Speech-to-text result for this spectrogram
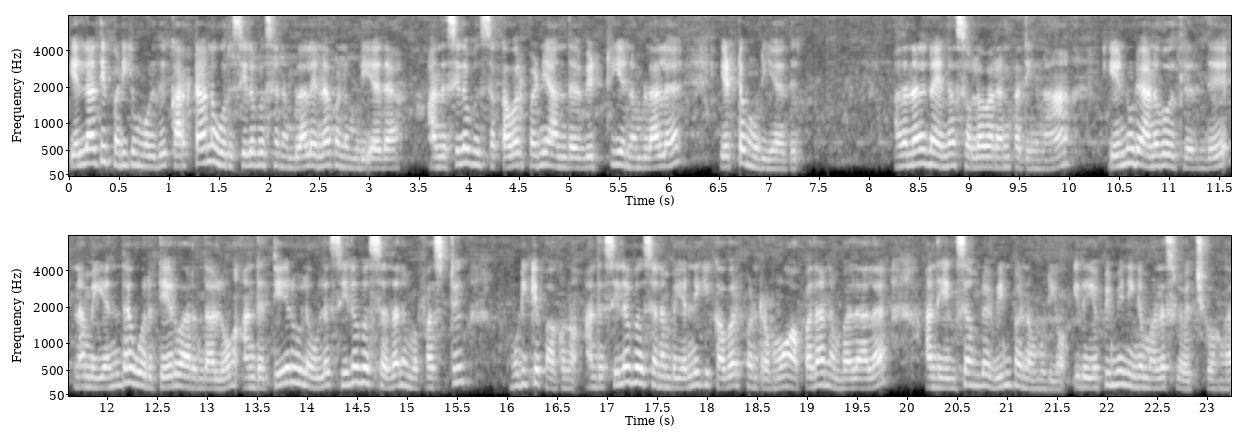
எல்லாத்தையும் படிக்கும்பொழுது கரெக்டான ஒரு சிலபஸை நம்மளால் என்ன பண்ண முடியாதா? அந்த சிலபஸை கவர் பண்ணி அந்த வெற்றியை நம்மளால் எட்ட முடியாது. அதனால் நான் என்ன சொல்ல வரேன்னு பார்த்தீங்கன்னா என்னுடைய அனுபவத்திலேருந்து நம்ம எந்த ஒரு தேர்வாக இருந்தாலும் அந்த தேர்வில் உள்ள சிலபஸை தான் நம்ம ஃபஸ்ட்டு முடிக்க பார்க்கணும். அந்த சிலபஸை நம்ம என்றைக்கு கவர் பண்ணுறோமோ அப்போ தான் நம்மளால் அந்த எக்ஸாமில் வின் பண்ண முடியும். இதை எப்பயுமே நீங்கள் மனசில் வச்சுக்கோங்க.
